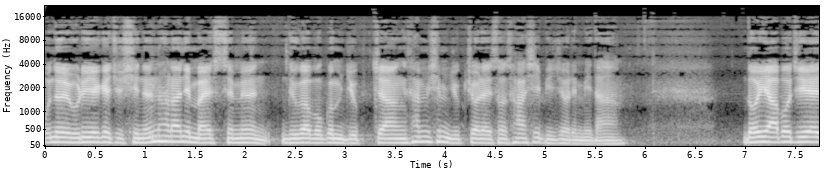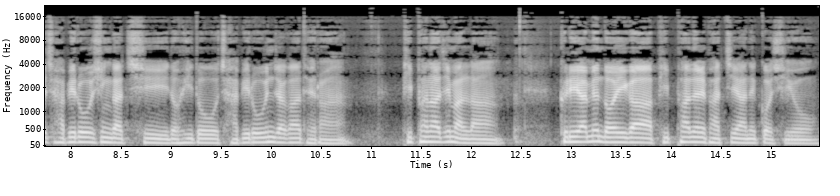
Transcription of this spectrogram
오늘 우리에게 주시는 하나님 말씀은 누가복음 6장 36절에서 42절입니다. 너희 아버지의 자비로우신 같이 너희도 자비로운 자가 되라. 비판하지 말라. 그리하면 너희가 비판을 받지 않을 것이요.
